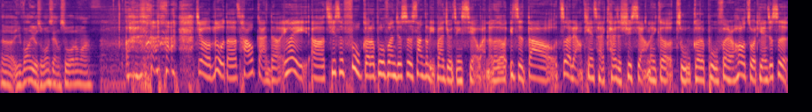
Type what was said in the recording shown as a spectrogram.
呃，乙方有什么想说的吗？就录得超赶的，因为呃，其实副歌的部分就是上个礼拜就已经写完了，然后一直到这两天才开始去想那个主歌的部分，然后昨天就是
